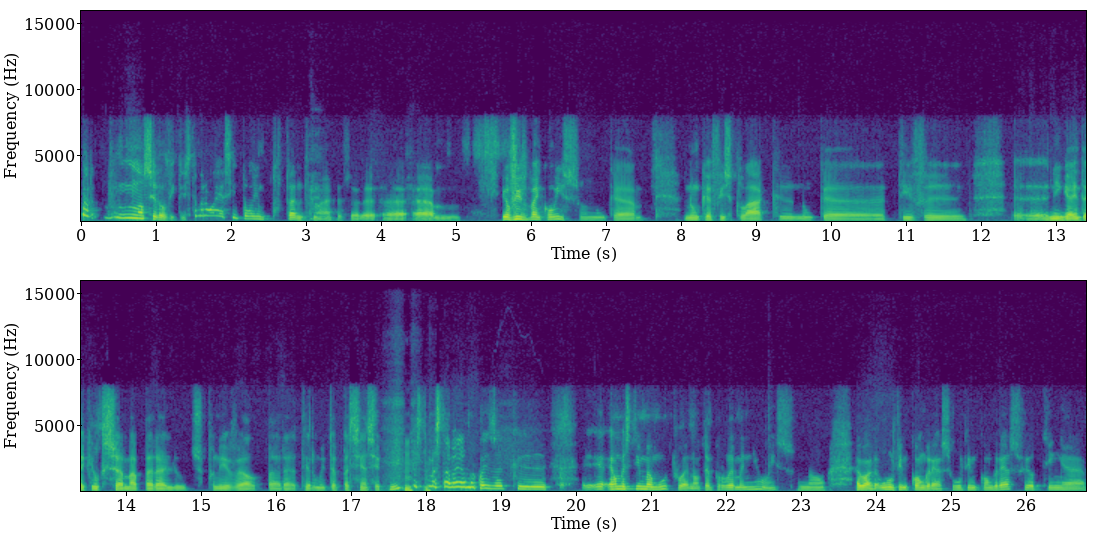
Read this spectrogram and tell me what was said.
Agora, não ser ouvido, isso também não é assim tão importante, não é? Uh, eh, um, eu vivo bem com isso, nunca, nunca fiz claque, nunca tive uh, ninguém daquilo que se chama aparelho disponível para ter muita paciência comigo, mas, mas também é uma coisa que é, é uma estima mútua, não tem problema nenhum isso. Não. Agora, o último congresso, o último congresso eu tinha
